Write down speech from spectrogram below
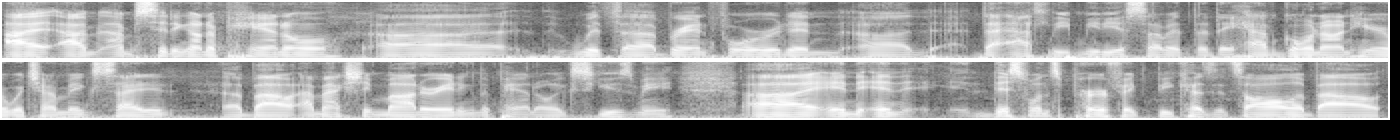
I, I'm, I'm sitting on a panel uh, with uh, Brand Forward and uh, the Athlete Media Summit that they have going on here, which I'm excited about. I'm actually moderating the panel, excuse me. Uh, and, and this one's perfect because it's all about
